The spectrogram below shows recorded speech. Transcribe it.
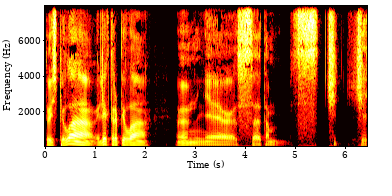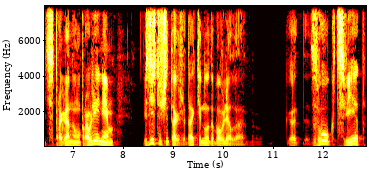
то есть пила, электропила, эм, э, с, там, с, ч, ч, с программным управлением. Здесь точно так же, да, кино добавляло э, звук, цвет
